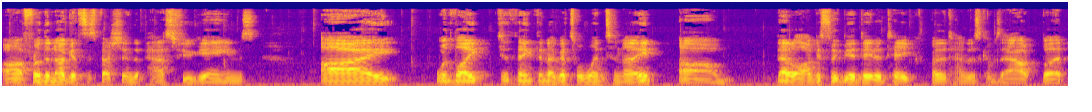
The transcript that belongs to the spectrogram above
uh, for the Nuggets, especially in the past few games. I would like to think the Nuggets will win tonight. Um, that'll obviously be a day to take by the time this comes out, but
